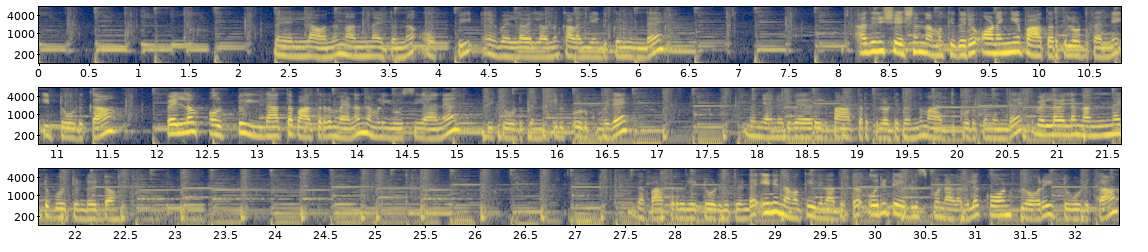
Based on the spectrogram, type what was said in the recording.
എല്ലാം ഒന്ന് നന്നായിട്ടൊന്ന് ഒപ്പി വെള്ളമെല്ലാം ഒന്ന് കളഞ്ഞെടുക്കുന്നുണ്ട്. അതിനുശേഷം നമുക്കിതൊരു ഉണങ്ങിയ പാത്രത്തിലോട്ട് തന്നെ ഇട്ട് കൊടുക്കാം. വെള്ളം ഒട്ടും ഇല്ലാത്ത പാത്രം വേണം നമ്മൾ യൂസ് ചെയ്യാൻ. ഇതിട്ട് കൊടുക്കുന്ന ഇട്ട് കൊടുക്കുമ്പോഴേ ഇത് ഞാനൊരു വേറൊരു പാത്രത്തിലോട്ട് ഇതൊന്ന് മാറ്റി കൊടുക്കുന്നുണ്ട്. വെള്ളമെല്ലാം നന്നായിട്ട് പോയിട്ടുണ്ട് കേട്ടോ. പാത്രത്തിൽ ഇട്ട് കൊടുത്തിട്ടുണ്ട്. ഇനി നമുക്ക് ഇതിനകത്തിട്ട് ഒരു ടേബിൾ സ്പൂൺ അളവിൽ കോൺഫ്ലോർ ഇട്ട് കൊടുക്കാം.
